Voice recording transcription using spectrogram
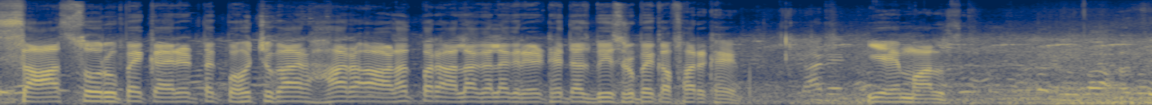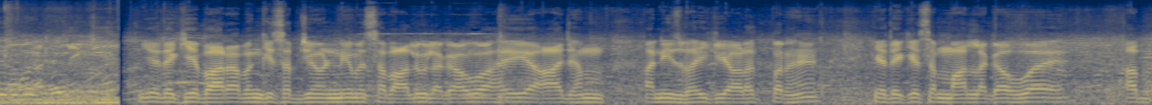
सात सौ रुपये कैरेट तक पहुँच चुका है हर आढ़त पर अलग अलग रेट है। दस बीस रुपये का फ़र्क है। ये है माल। ये देखिए बाराबंकी सब्ज़ी मंडी में सब आलू लगा हुआ है। ये आज हम अनीस भाई की आड़त पर हैं। ये देखिए, सब माल लगा हुआ है। अब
